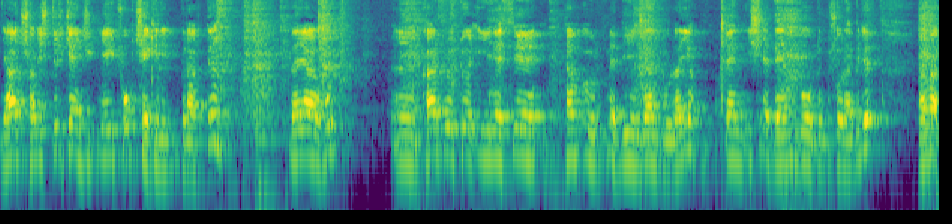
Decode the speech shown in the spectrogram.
ya çalıştırırken cikleyi çok çekili bıraktı veya e, karbüratör iğnesi tam örtmediğinden dolayı ben işine benzin doldurmuş olabilir. Ama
